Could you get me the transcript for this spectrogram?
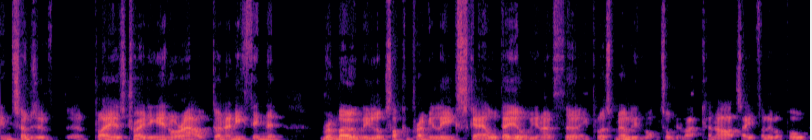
in terms of uh, players trading in or out, done anything that remotely looks like a Premier League scale deal. You know, thirty plus million. What I'm talking about, Konaté for Liverpool,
